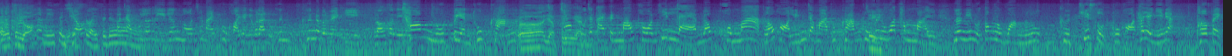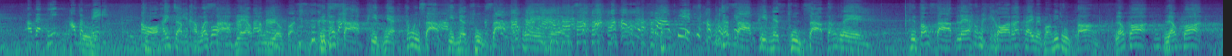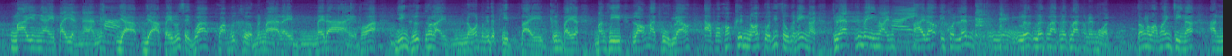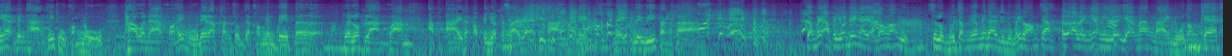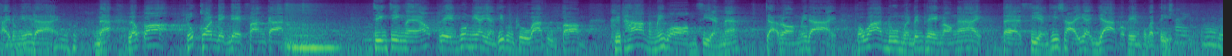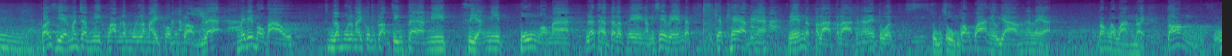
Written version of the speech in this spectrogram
อะไรกันเหรอนี้ใส่ชุดสวยซะด้วยมาจากพูดเรื่องนี้เรื่องโน้ตใช่ไหมครูขออย่างเดียวเวลาหนูขึ้นขึ้นไปบนเวทีร้องคนนี้นะช่องหนูเปลี่ยนทุกครั้งเอออย่าเปช่องลี่ยหนนูจะกลายเป็นเมาส์โทนที่แหลมแล้วคมมาก แล้วหอลิ้มจะมาทุกครั้งครูจริงไม่รู้ว่าทำไม เรื่องนี้หนูต้องระวังนะลูกคือที่สุดครูขอถ้าอย่างนี้เนี่ยเพอร์เฟกเอาแบบนี้เอาแบบนี้ ขอให้จำคำว่าสาบแล้วคำเดียวก่อน คือถ้าสาบผิดเนี่ย ถ้ามึงสาบผิดเนี่ยถูกสาบทั้งเพลงเลย สาบผิด ถ้าสาบผิดเนี่ยถูกสาบทั้งเพลง คือต้องสาบแล้วในคอรักใครแบบมองที่ถูกต้อง แล้วก็แล้วก็ มายังไงไปอย่างนั้น ค่ะอย่าอย่าไปรู้สึกว่าความฮึกเหิมมันมาอะไรไม่ได้ เพราะว่ายิ่งฮึกเท่าไหร่โน้ตมันก็จะผิดไปขึ้นไปบางทีร้องมาถูกแล้วเอาพอเขาขึ้นโน้ตตัวที่สูงกว่านี้อีกหน่อยแพลดขึ้นไปอีกหน่อยใช่ ตายแล้วอีกคนเล่นเลิกเลิกลักเลิกลักกันไปหมด ต้องระวังเพราะจริงๆแล้วอันเนี้ยเป็นทางที่ถูกของหนู ภาวนาขอให้หนูได้รับคำชมจากคอมเมนเตเตอร์ เพื่อลบล้างความอับอายและอัปยศทั้งหลายแหล่ที่ผ่านมาในในในวีคต่างๆ จะไม่อัปยศได้ไงอะร้องร้องๆอยู่สรุปหนูจำเนื้อไม่ได้หรือหนูไม่ร้องจ้ะเอออะไรเงี้ยมีเยอะแยะมากมาย หนูต้องแก้ไขตรงนี้ให้ได้นะแล้วก็ทุกคนเด็กๆฟังกัน จริงๆแล้วเพลงพวกเนี้ยอย่างที่คุณครูว่าถูกต้อง คือถ้ามันไม่วอร์มเสียงนะ จะร้องไม่ได้ เพราะว่าดูเหมือนเป็นเพลงร้องง่าย แต่เสียงที่ใช้อะยากกว่าเพลงปกติ ใช่เพราะเสียงมันจะมีความละมุนละไมกลมกล่อมมันละเอียดและไม่ได้เบาๆ ละมุนละไมกลมกล่อมจริงแต่มีเสียงมีปุ้งออกมา แล้วแถมแต่ละเพลงอะไม่ใช่เรนจ์แบบแคบๆเลยนะเรนจ์แบบประหลาดประหลาดๆทั้งนั้นไอ้ตัวสูงสูงๆกว้างๆยาวๆทั้งนั้นเลยอะต้องระวังหน่อย ต้อง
